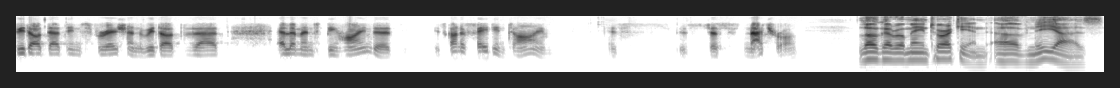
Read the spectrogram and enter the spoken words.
Without that inspiration, without that element behind it, it's going to fade in time. It's it's just natural. Loga Ramin Torkian of Niyaz.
